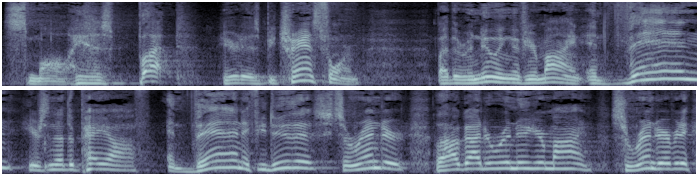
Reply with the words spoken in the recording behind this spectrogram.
small. He says, but here it is be transformed by the renewing of your mind. And then, here's another payoff. And then, if you do this, surrender, allow God to renew your mind, surrender every day,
